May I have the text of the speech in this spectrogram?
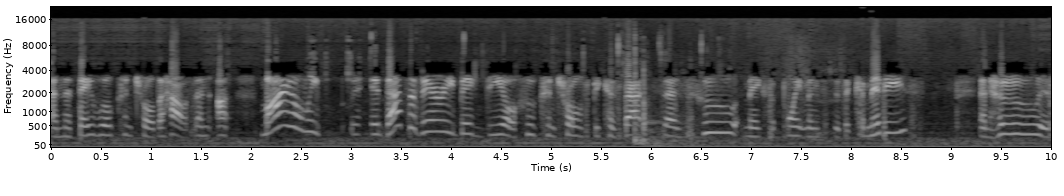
and that they will control the House. And uh, my only that's a very big deal who controls because that says who makes appointments to the committees and who is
